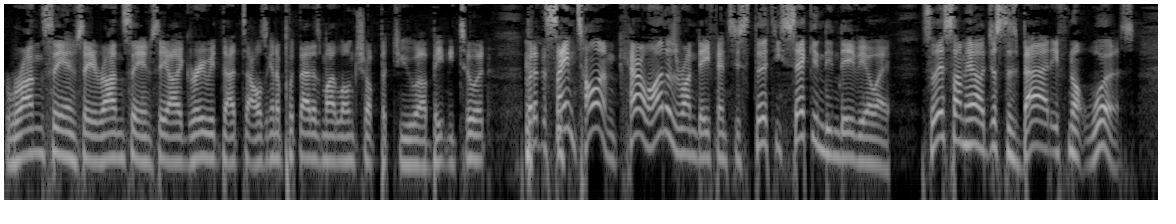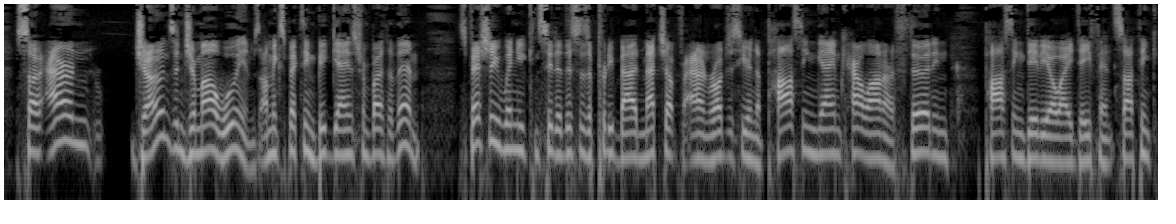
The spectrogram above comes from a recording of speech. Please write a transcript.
run CMC, run CMC. I agree with that. I was going to put that as my long shot, but you uh, beat me to it. But at the same time, Carolina's run defense is 32nd in DVOA. So they're somehow just as bad, if not worse. So Aaron Jones and Jamaal Williams, I'm expecting big games from both of them. Especially when you consider this is a pretty bad matchup for Aaron Rodgers here in the passing game. Carolina are third in passing DVOA defense. So I think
